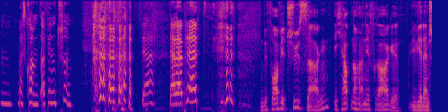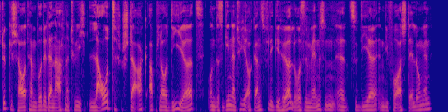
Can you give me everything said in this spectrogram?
hm, was kommt auf ihn zu. ja, da war Platz. Bevor wir Tschüss sagen, ich habe noch eine Frage. Wie wir dein Stück geschaut haben, wurde danach natürlich lautstark applaudiert. Und es gehen natürlich auch ganz viele gehörlose Menschen äh, zu dir in die Vorstellungen.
